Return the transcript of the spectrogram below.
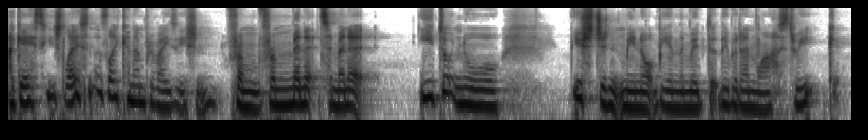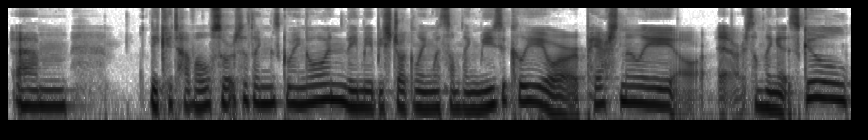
i guess each lesson is like an improvisation from from minute to minute you don't know your student may not be in the mood that they were in last week um, they could have all sorts of things going on they may be struggling with something musically or personally or, or something at school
